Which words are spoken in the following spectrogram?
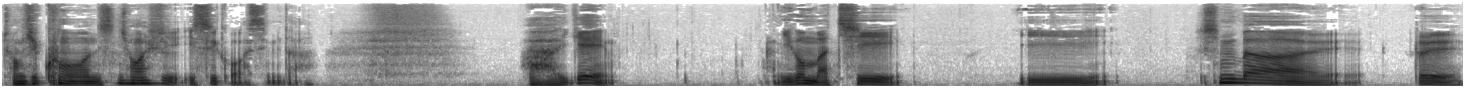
정기권 신청할 수 있을 것 같습니다. 아, 이게 이건 마치 이 신발을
